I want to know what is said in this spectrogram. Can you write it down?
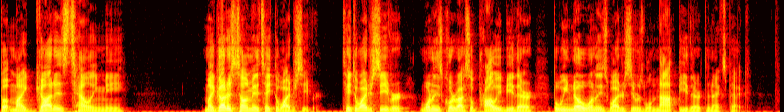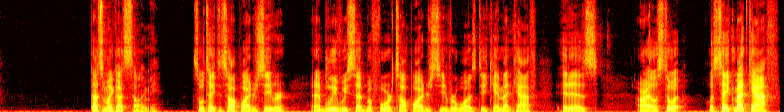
but my gut is telling me, my gut is telling me to take the wide receiver. Take the wide receiver. One of these quarterbacks will probably be there, but we know one of these wide receivers will not be there at the next pick. That's what my gut's telling me. So we'll take the top wide receiver. And I believe we said before top wide receiver was DK Metcalf. It is. All right, let's do it. Let's take Metcalf.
